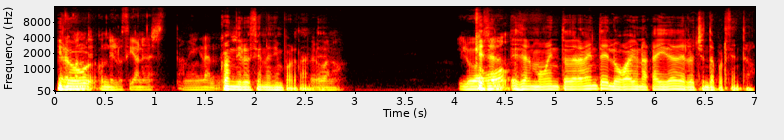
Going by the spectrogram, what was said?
Pero luego- con, con diluciones también grandes. con diluciones importantes. Pero bueno. Y Que es el, luego, es el momento de la venta y luego hay una caída del 80%.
